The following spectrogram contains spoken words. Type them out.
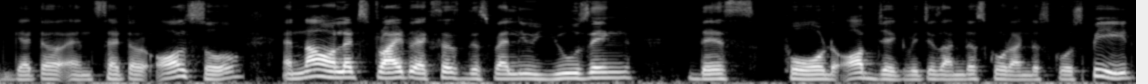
getter and setter also and now let's try to access this value using this Ford object which is underscore underscore speed.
